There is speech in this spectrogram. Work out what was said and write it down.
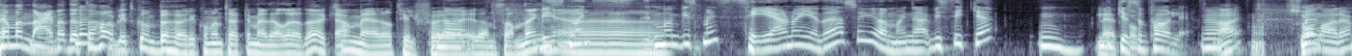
Ja, men nei, men dette har blitt behørig kommentert i media allerede. Det er ikke Ja. noe mer å tilføye Nei. i den sammenheng. Hvis Eh, man- hvis man ser noe i det, så gjør man det. Hvis ikke, ikke så farlig. farlig. Nei, sånn Men- er det.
